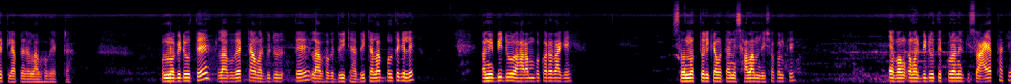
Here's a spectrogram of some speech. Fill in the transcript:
দেখলে আপনারা লাভ হবে একটা। অন্য ভিডিওতে লাভ হবে একটা, আমার ভিডিওতে লাভ হবে দুইটা। দুইটা লাভ বলতে গেলে আমি ভিডিও আরম্ভ করার আগে সন্ন্যত তরিকা মতে আমি সালাম দিই সকলকে। এবং আমার ভিডিওতে কোরআনের কিছু আয়াত থাকে।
